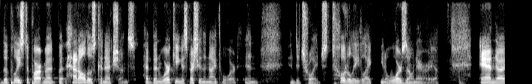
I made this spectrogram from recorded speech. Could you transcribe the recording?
the police department, but had all those connections. Had been working, especially in the Ninth Ward in in Detroit, just totally like you know war zone area. And uh,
